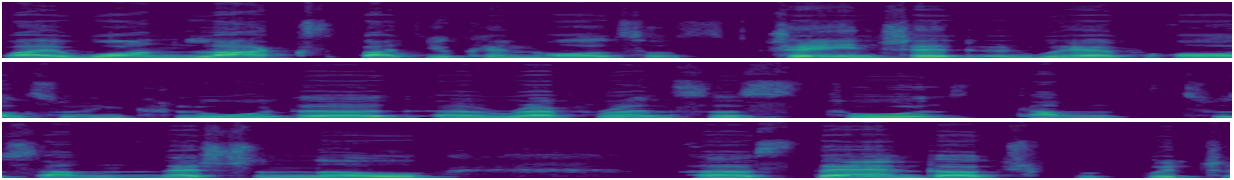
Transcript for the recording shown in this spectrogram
by one lux, but you can also change it. And we have also included uh, references to some, to some national uh, standards which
